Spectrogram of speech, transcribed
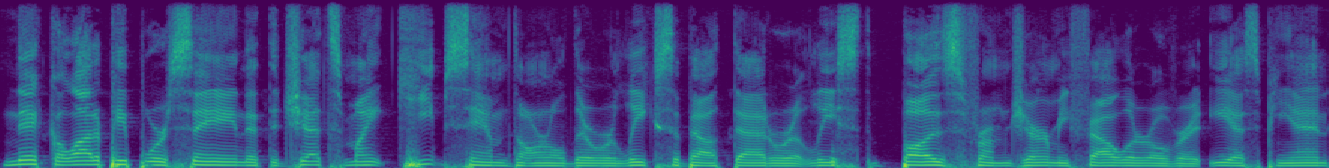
Nick, a lot of people were saying that the Jets might keep Sam Darnold. There were leaks about that, or at least buzz from Jeremy Fowler over at ESPN.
